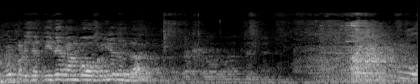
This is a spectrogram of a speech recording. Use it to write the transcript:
ਉਹ ਪਰਛੱਤੀ ਦਾ ਕੰਮ ਬਹੁਤ ਵਧੀਆ ਦਿੰਦਾ। ਉਹ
